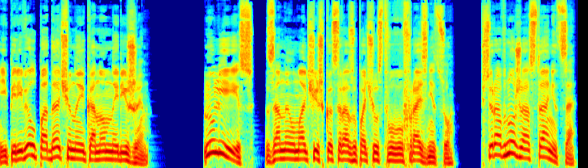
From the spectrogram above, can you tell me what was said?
и перевел подачу на экономный режим. «Ну, Лис», — заныл мальчишка, сразу почувствовав разницу, — «все равно же останется.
